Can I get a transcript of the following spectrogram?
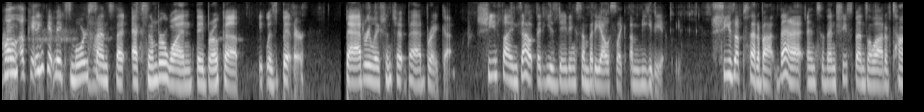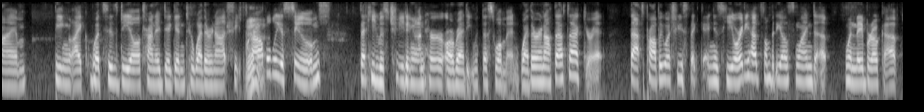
Well, I okay. think it makes more Uh-huh. sense that X number one, they broke up. It was bitter. Bad relationship, bad breakup. She finds out that he's dating somebody else like immediately. She's upset about that. And so then she spends a lot of time being like, what's his deal? Trying to dig into whether or not she Yeah. probably assumes that he was cheating on her already with this woman. Whether or not that's accurate, that's probably what she's thinking is he already had somebody else lined up when they broke up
